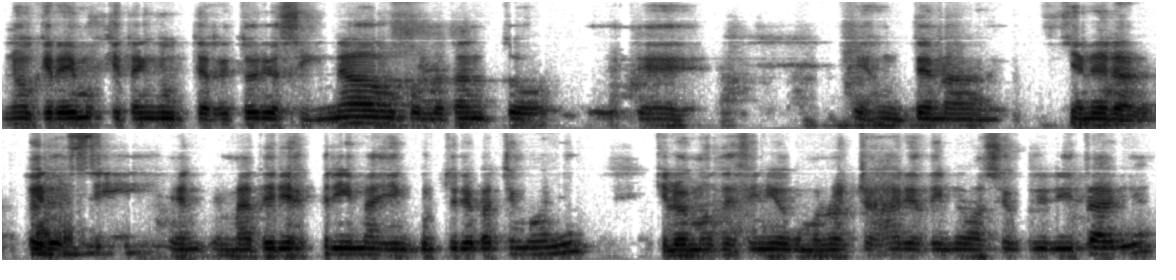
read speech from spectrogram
no creemos que tenga un territorio asignado, por lo tanto, eh, es un tema general. Pero sí, en, materias primas y en cultura y patrimonio, que lo hemos definido como nuestras áreas de innovación prioritarias,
